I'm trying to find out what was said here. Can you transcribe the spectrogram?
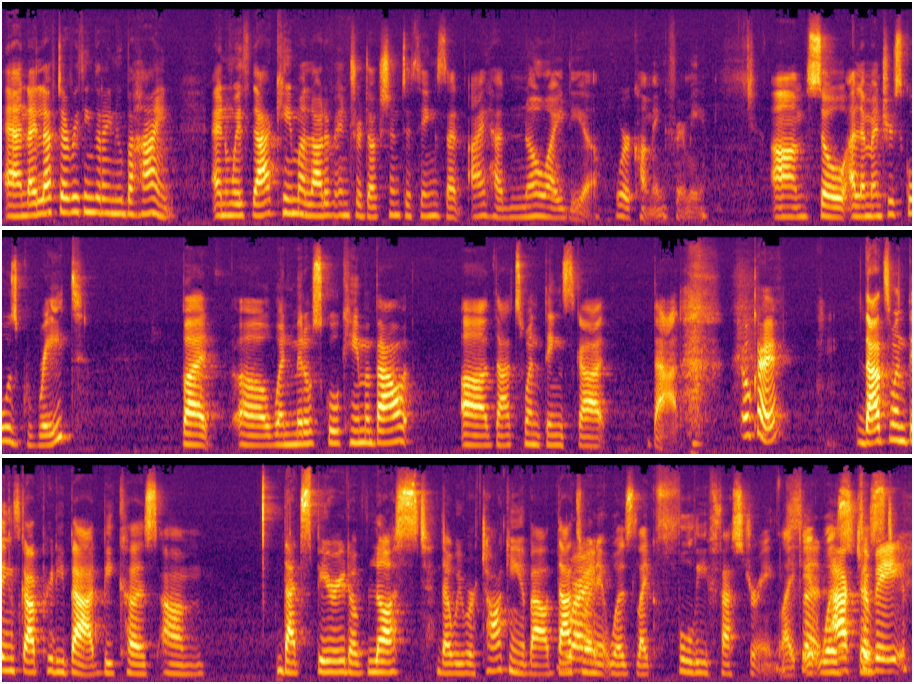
And i left everything that i knew behind. And with that came a lot of introduction to things that i had no idea were coming for me. Um, so elementary school was great but uh, when middle school came about uh, that's when things got bad. Okay. That's when things got pretty bad because um, that spirit of lust that we were talking about that's when it was like fully festering. Like Said it was activate. just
